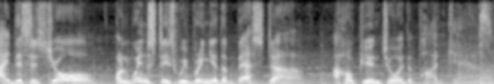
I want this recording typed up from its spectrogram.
Hi, this is Joel. On Wednesdays, we bring you the best of. I hope you enjoy the podcast.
